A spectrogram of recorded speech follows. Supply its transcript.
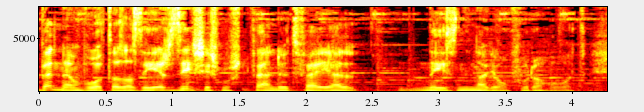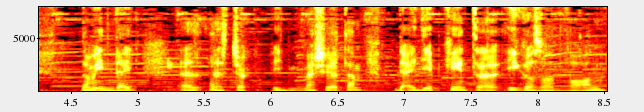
bennem volt az az érzés, és most felnőtt fejjel nézni nagyon fura volt. Na mindegy, ezt ez csak így meséltem, de egyébként igazad van,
